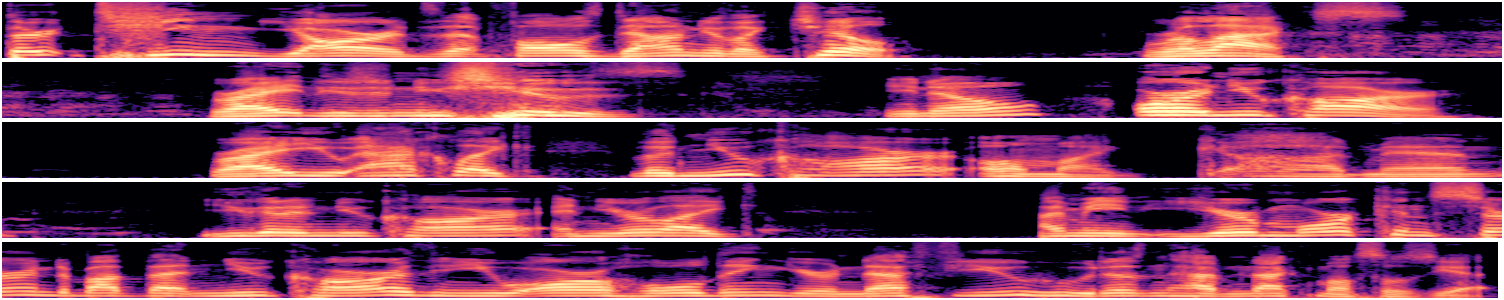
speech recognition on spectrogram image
13 yards that falls down, you're like, chill, relax. Right? These are new shoes, you know? Or a new car. Right? You act like the new car, oh my god, man. You get a new car and you're like I mean, you're more concerned about that new car than you are holding your nephew who doesn't have neck muscles yet.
